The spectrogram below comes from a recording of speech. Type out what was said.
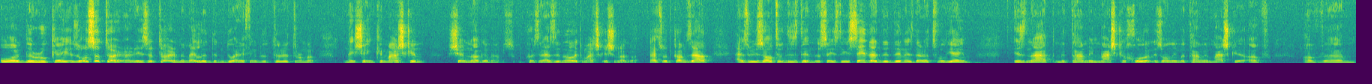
or the ruke is also Torah. It is a Torah. Memela didn't do anything to, the truma. Neshen kemashkin shenogabam because it has a din like mashke shenogabam. That's what comes out as a result of this din. So you say that the din is that a tfulyim is not metami mashke chulin, it's only metami mashke of of um,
